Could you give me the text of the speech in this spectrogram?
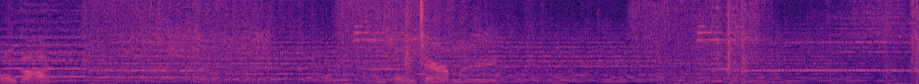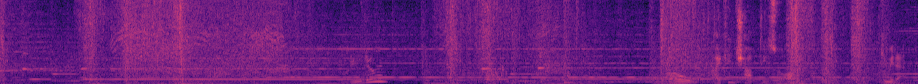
Oh god! Terribly! What are you doing? Oh, I can chop these off? Give me that.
